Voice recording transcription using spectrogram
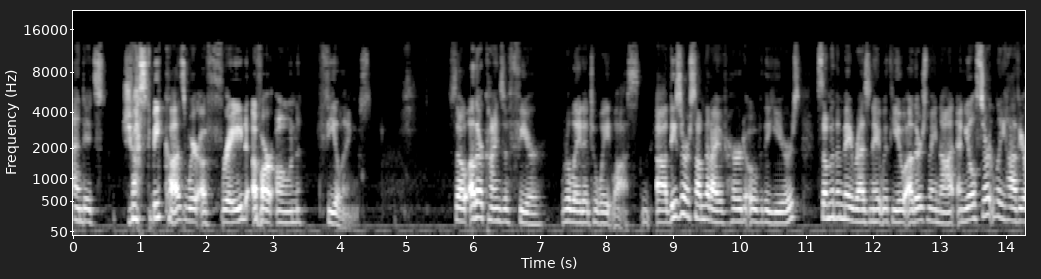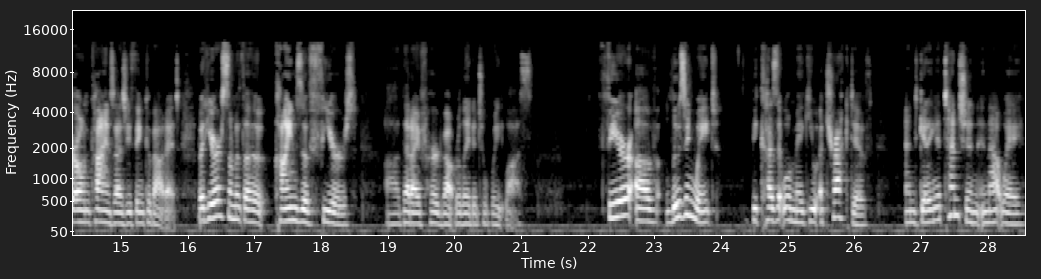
And it's just because we're afraid of our own feelings. So, other kinds of fear related to weight loss. Uh, these are some that I have heard over the years. Some of them may resonate with you, others may not, and you'll certainly have your own kinds as you think about it. But here are some of the kinds of fears uh, that I've heard about related to weight loss fear of losing weight because it will make you attractive, and getting attention in that way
